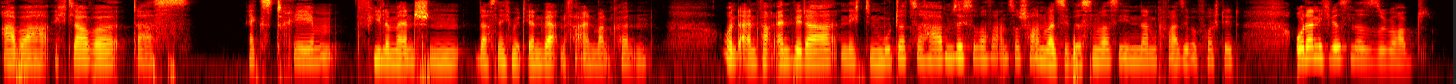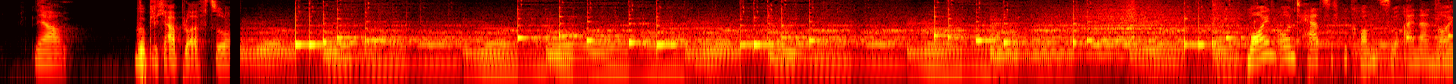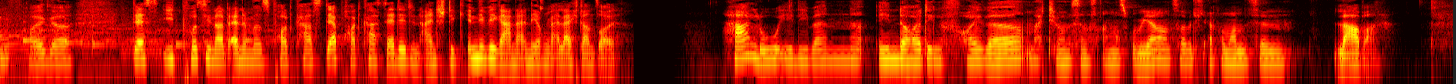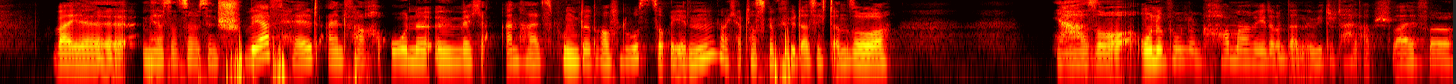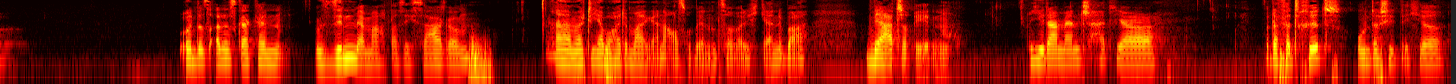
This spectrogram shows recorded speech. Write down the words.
aber ich glaube, dass extrem viele Menschen das nicht mit ihren Werten vereinbaren könnten. Und einfach entweder nicht den Mut dazu haben, sich sowas anzuschauen, weil sie wissen, was ihnen dann quasi bevorsteht, oder nicht wissen, dass es überhaupt, ja, wirklich abläuft, so. Moin und herzlich willkommen zu einer neuen Folge des Eat Pussy Not Animals Podcast, der Podcast, der dir den Einstieg in die vegane Ernährung erleichtern soll. Hallo, ihr Lieben. In der heutigen Folge möchte ich mal ein bisschen was anderes probieren. Und zwar will ich einfach mal ein bisschen labern. Weil mir das sonst so ein bisschen schwer fällt, einfach ohne irgendwelche Anhaltspunkte drauf loszureden. Ich habe das Gefühl, dass ich dann so ja, so ohne Punkt und Komma rede und dann irgendwie total abschweife und das alles gar keinen Sinn mehr macht, was ich sage, äh, möchte ich aber heute mal gerne ausprobieren. Und zwar würde ich gerne über Werte reden. Jeder Mensch hat ja oder vertritt unterschiedliche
